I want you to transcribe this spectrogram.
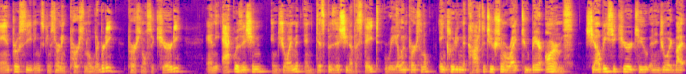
and proceedings concerning personal liberty, personal security, and the acquisition, enjoyment, and disposition of estate, real and personal, including the constitutional right to bear arms, shall be secured to and enjoyed by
